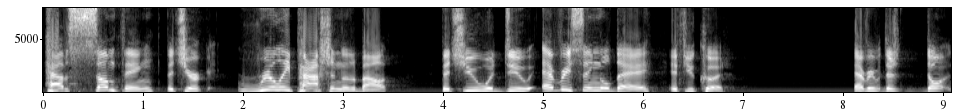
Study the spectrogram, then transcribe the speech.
have something that you're really passionate about that you would do every single day if you could? Every there's don't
